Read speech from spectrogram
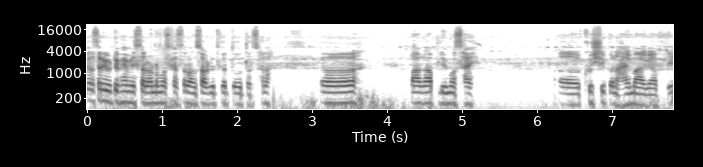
नमस्कार सर यूट्यूब फॅमिली सर्वांना नमस्कार. सर्वांना स्वागत करतो. तर चला अं, मागं आपली मस आहे. खुशी पण आहे मागं आपली.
